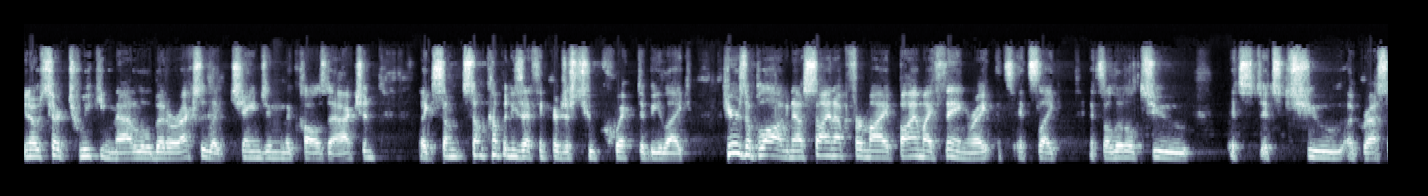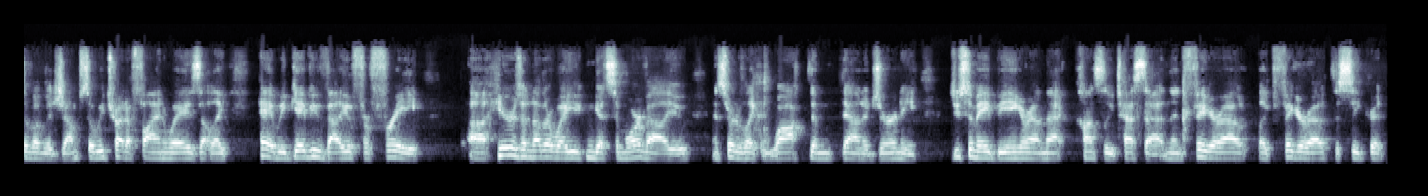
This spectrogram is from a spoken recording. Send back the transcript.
you know start tweaking that a little bit or actually like changing the calls to action like some some companies i think are just too quick to be like here's a blog now sign up for my buy my thing right it's it's like it's a little too it's it's too aggressive of a jump. So we try to find ways that like, hey, we gave you value for free. Uh, here's another way you can get some more value, and sort of like walk them down a journey. Do some A being around that, constantly test that, and then figure out like figure out the secret,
